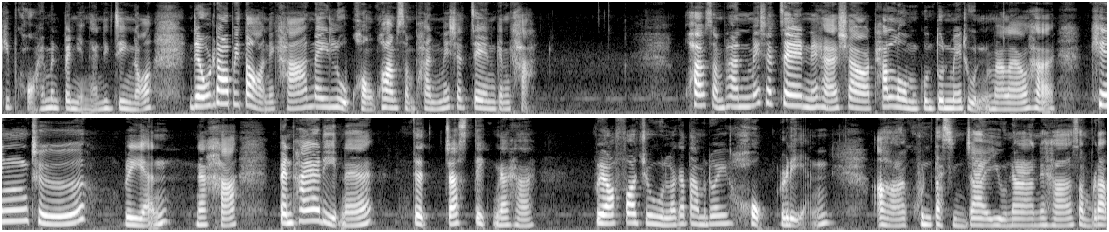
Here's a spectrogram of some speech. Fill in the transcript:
กิบขอให้มันเป็นอย่างนั้นจริงๆเนาะเดี๋ยวเราไปต่อนะคะ ในลูปของความสัมพันธ์ไม่ชัดเจนกันค่ะความสัมพันธ์ไม่ชัดเจนนะคะชาวท่าลมกุลตุลเมถุนมาแล้วค่ะ คิงถือเหรียญนะคะ เป็นไพ่อดีตนะ The Justice นะคะ Wheel of Fortune แล้วก็ตามมาด้วย 6 เหรียญคุณตัดสินใจอยู่นานนะคะสำหรับ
